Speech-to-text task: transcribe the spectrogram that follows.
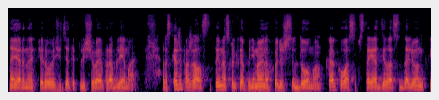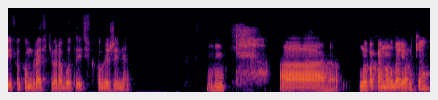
Наверное, в первую очередь это ключевая проблема. Расскажи, пожалуйста, ты, насколько я понимаю, находишься дома. Как у вас обстоят дела с удаленкой и в каком графике вы работаете, в каком режиме? Угу. Мы пока на удаленке,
